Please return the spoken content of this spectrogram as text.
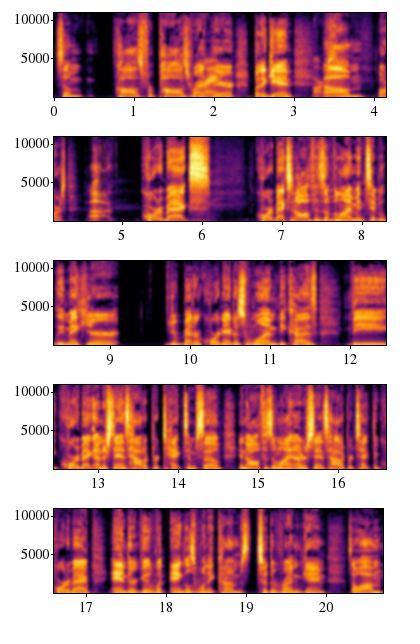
some cause for pause right, Right. there. But again, Bars. um, bars. Uh, quarterbacks, quarterbacks and offensive linemen typically make your your better coordinators. One because the quarterback understands how to protect himself, and the offensive line understands how to protect the quarterback, and they're good with angles when it comes to the run game. So um,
